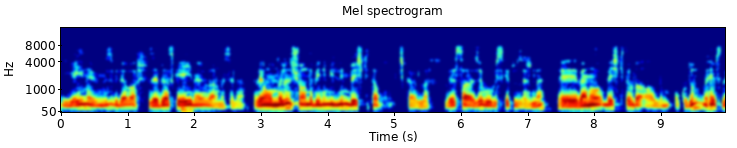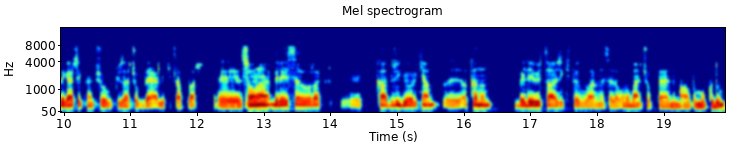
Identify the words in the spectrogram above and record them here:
yayın evimiz bile var. Zebraska yayın evi var mesela. Ve onların şu anda benim bildiğim 5 kitap çıkardılar. Ve sadece bu bisiklet üzerine. E, ben o 5 kitabı da aldım, okudum. Ve hepsi de gerçekten çok güzel, çok değerli kitaplar. E, sonra bireysel olarak e, Kadri Görkem, e, Akan'ın Belevir Tacı kitabı var mesela. Onu ben çok beğendim, aldım, okudum.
